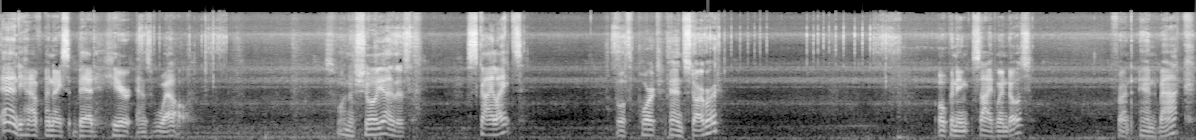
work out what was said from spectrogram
And you have a nice bed here as well. Just want to show you, there's skylights both port and starboard. Opening side windows, front and back.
